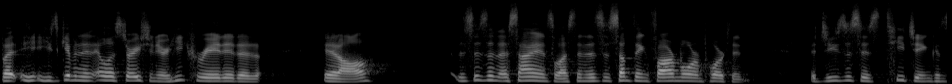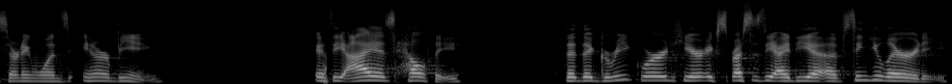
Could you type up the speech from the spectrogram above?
but he, he's given an illustration here. He created it, it all. This isn't a science lesson, this is something far more important. Jesus is teaching concerning one's inner being. If the eye is healthy, the, the Greek word here expresses the idea of singularity,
